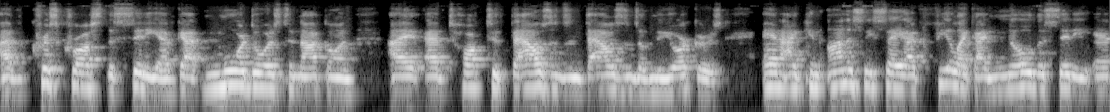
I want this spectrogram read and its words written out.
I've crisscrossed the city. I've got more doors to knock on. I, I've talked to thousands and thousands of New Yorkers. And I can honestly say I feel like I know the city. And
